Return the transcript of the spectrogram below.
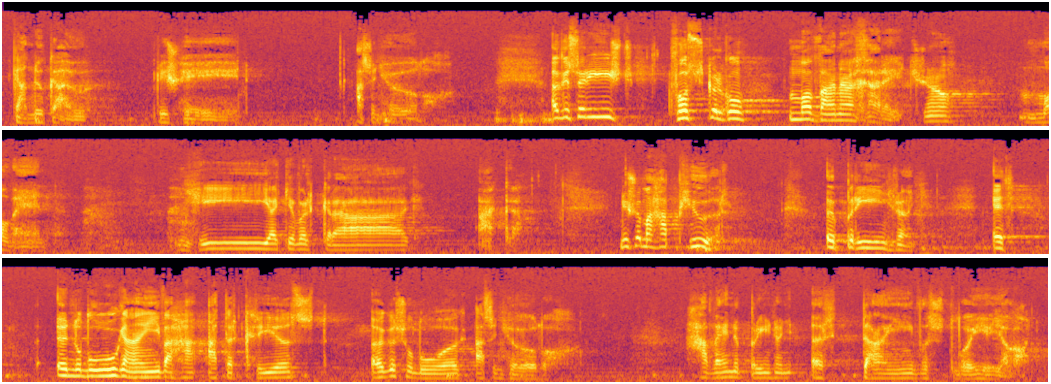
ganú gaú rís héin as an heúlach. Agus a ríist foscail go má bhana charéid má bhéin. Hí a ce bhfuil graag Nis yma ha piwr y brin rhaid Edd yn lwg aif a ha adr Crist agos o lwg as yn hyolwch. Hafen y brin rhaid yr daif ystlwy i ogon.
